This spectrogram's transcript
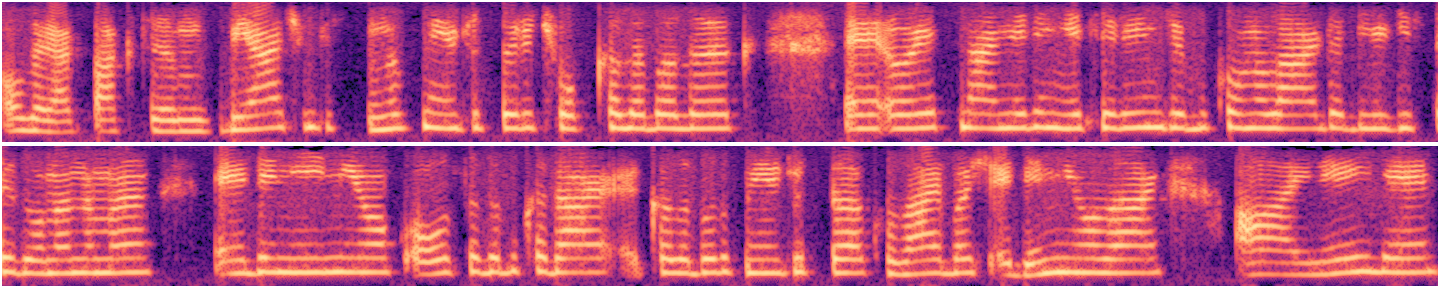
olarak baktığımız bir yer. Çünkü sınıf mevcutları çok kalabalık. E, öğretmenlerin yeterince bu konularda bilgisi, donanımı, e, deneyimi yok. Olsa da bu kadar kalabalık mevcut da kolay baş edemiyorlar. Aileyle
